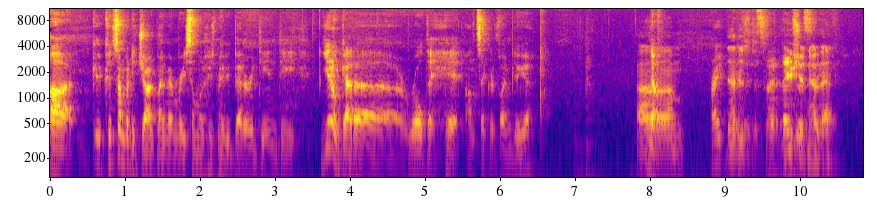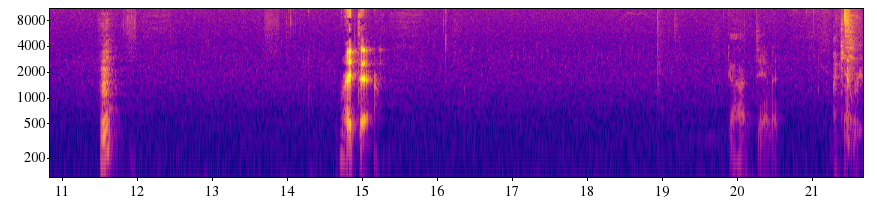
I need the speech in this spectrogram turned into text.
Uh, could somebody jog my memory? Someone who's maybe better at D and D. You don't gotta roll to hit on Sacred Flame, do you? No. Um, Right? That is. They just- they You should know that. Hmm? Right there. God damn it. I can't read.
